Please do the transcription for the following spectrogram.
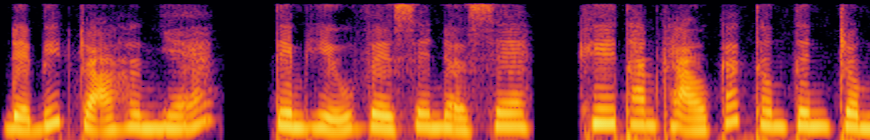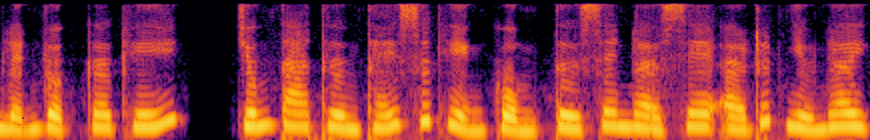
để biết rõ hơn nhé. Tìm hiểu về CNC, khi tham khảo các thông tin trong lĩnh vực cơ khí, chúng ta thường thấy xuất hiện cụm từ CNC ở rất nhiều nơi.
